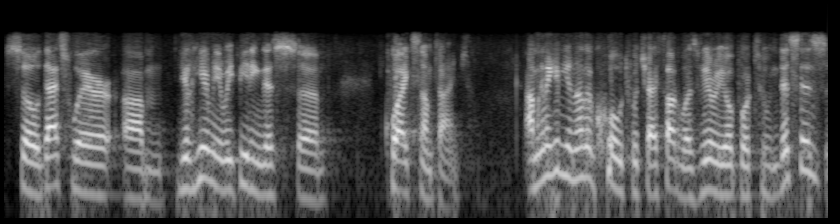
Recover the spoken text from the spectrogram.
So that's where um, you'll hear me repeating this uh, quite sometimes. I'm going to give you another quote which I thought was very opportune. This is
